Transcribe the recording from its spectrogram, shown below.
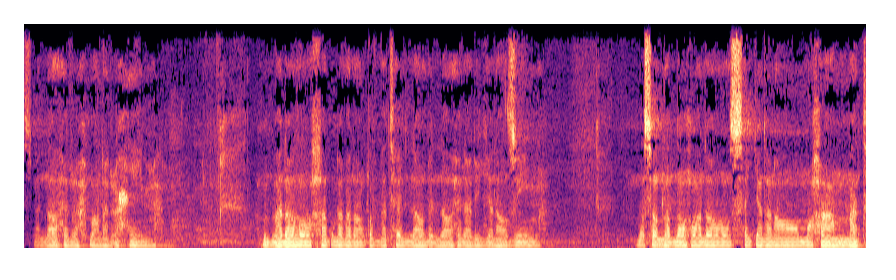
بسم الله الرحمن الرحیم. ولا حول ولا قوة الا بالله العلی العظیم و صلی الله علی سیدنا محمد.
